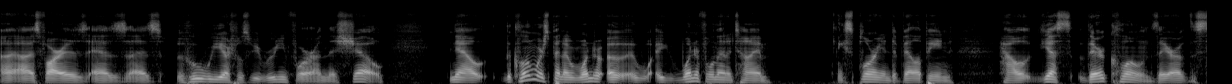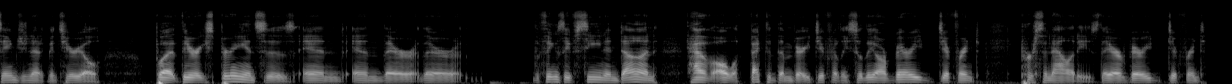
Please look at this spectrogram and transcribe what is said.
uh, as far as as as who we are supposed to be rooting for on this show. Now, the Clone Wars spent a, wonder, a, a wonderful amount of time exploring and developing how yes, they're clones. They are of the same genetic material, but their experiences and and their their the things they've seen and done have all affected them very differently. So they are very different personalities. They are very different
